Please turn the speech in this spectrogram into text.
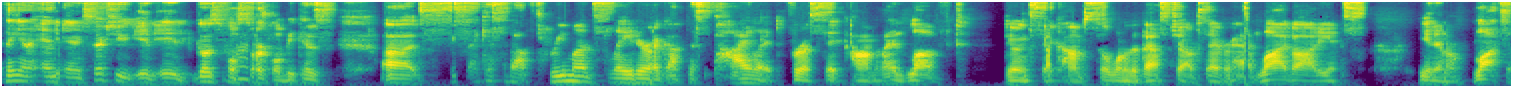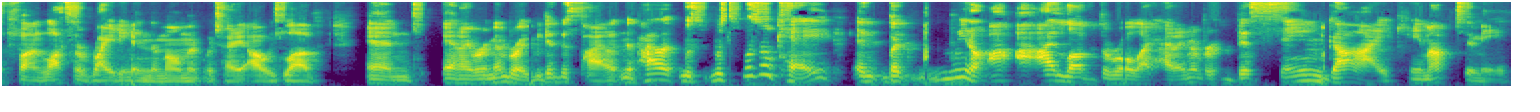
thing, and, and, and it's actually it, it goes full circle because uh, I guess about three months later, I got this pilot for a sitcom, and I loved doing sitcoms. Still one of the best jobs I ever had. Live audience, you know, lots of fun, lots of writing in the moment, which I always love. And and I remember we did this pilot, and the pilot was was was okay. And but you know, I I loved the role I had. I remember this same guy came up to me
